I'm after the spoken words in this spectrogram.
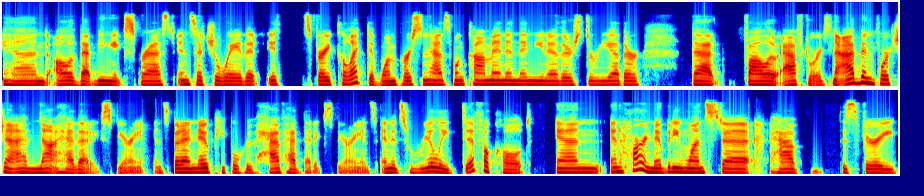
and all of that being expressed in such a way that it's it's very collective. One person has one comment, and then, you know, there's three other that follow afterwards. Now, I've been fortunate, I have not had that experience, but I know people who have had that experience, and it's really difficult and and hard. Nobody wants to have this very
